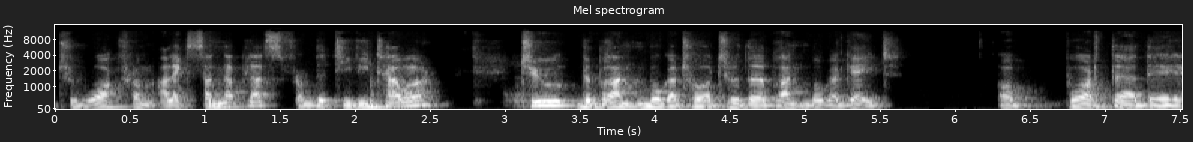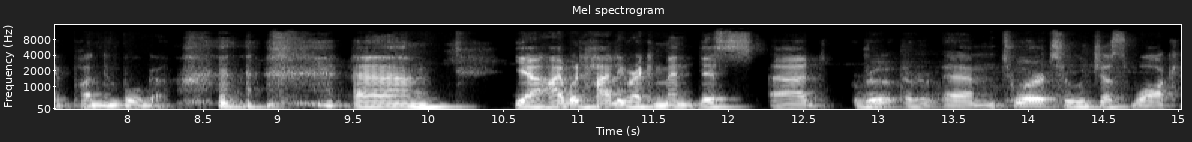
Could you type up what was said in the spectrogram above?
to walk from Alexanderplatz from the TV tower to the Brandenburger Tor to the Brandenburger Gate or Porta de Brandenburger. um, yeah, I would highly recommend this uh, um, tour to just walk.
